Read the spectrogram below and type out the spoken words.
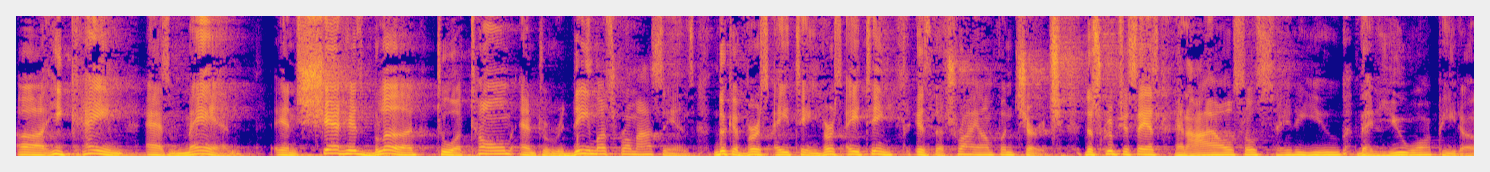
Uh, he came as man and shed his blood to atone and to redeem us from our sins. Look at verse 18. Verse 18 is the triumphant church. The scripture says, and I also say to you that you are Peter,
